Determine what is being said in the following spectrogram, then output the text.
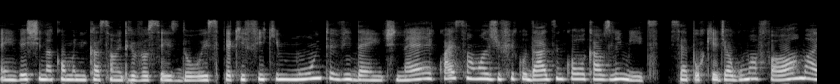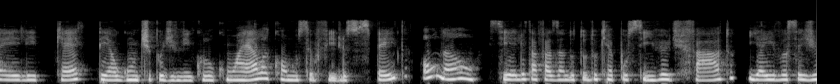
é investir na comunicação entre vocês dois, para que fique muito evidente, né, quais são as dificuldades em colocar os limites. Se é porque de alguma forma ele quer ter algum tipo de vínculo com ela, como seu filho suspeita, ou não, se ele está fazendo tudo o que é possível de fato, e aí vocês de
